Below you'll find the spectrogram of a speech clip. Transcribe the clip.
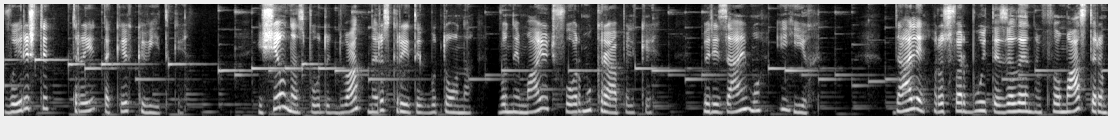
Виріжте три таких квітки. І ще у нас будуть два нерозкритих бутона. Вони мають форму крапельки. Вирізаємо і їх. Далі розфарбуйте зеленим фломастером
